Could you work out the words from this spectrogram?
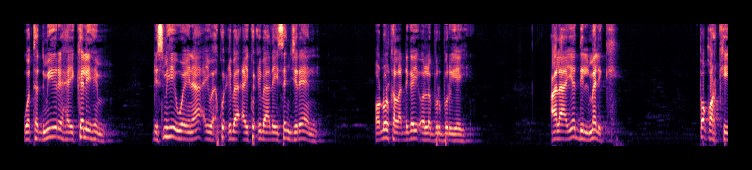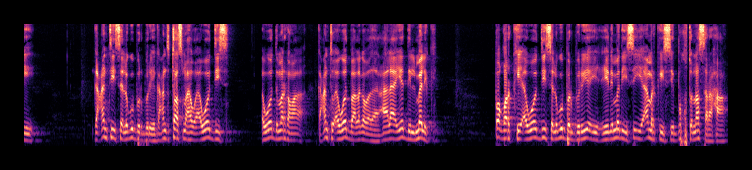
wa tadmiiri haykalihim dhismihii weynaa ay wax ku ay ku cibaadaysan jireen oo dhulka la dhigay oo la burburiyey calaa yadi lmelik. Boqorkii gacantiisa lagu burburiyey gacanta toos maaha waa awooddiisa awoodda marka gacantu awood baa laga wadaa calaa yadi lmelik. Boqorkii awooddiisa lagu burburiyey iyo ciidamadiisii iyo amarkiisii bukhtu nasr ahaa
